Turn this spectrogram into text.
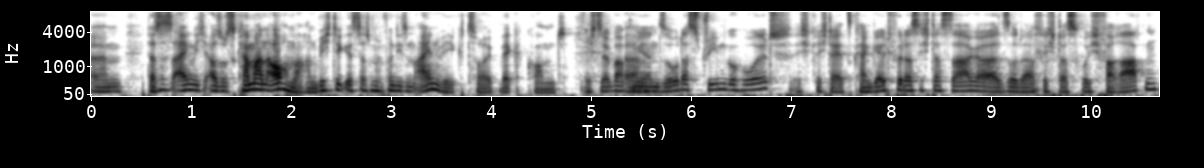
Ähm, das ist eigentlich, also das kann man auch machen. Wichtig ist, dass man von diesem Einwegzeug wegkommt. Ich selber habe ähm, mir einen Soda-Stream geholt. Ich kriege da jetzt kein Geld für, dass ich das sage, also darf ich das ruhig verraten.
